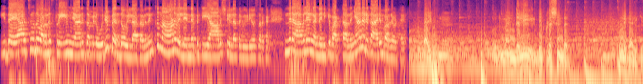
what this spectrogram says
ഈ ദയാച്ചു എന്ന് പറഞ്ഞ സ്ത്രീയും ഞാനും തമ്മിൽ ഒരു ബന്ധവും ഇല്ലാത്തതാണ് നിങ്ങൾക്ക് നാണമില്ല എന്നെ പറ്റി ഈ ആവശ്യമില്ലാത്ത വീഡിയോസ് ഇറക്കാൻ? ഇന്ന് രാവിലെയും കണ്ട് എനിക്ക് വട്ടാന്ന്. ഞാനൊരു കാര്യം പറഞ്ഞോട്ടെ? വൈഫിന് ഒരു മെന്റലി ഡിപ്രഷൻ ഉണ്ട് പുള്ളിക്കാരിക്ക്.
